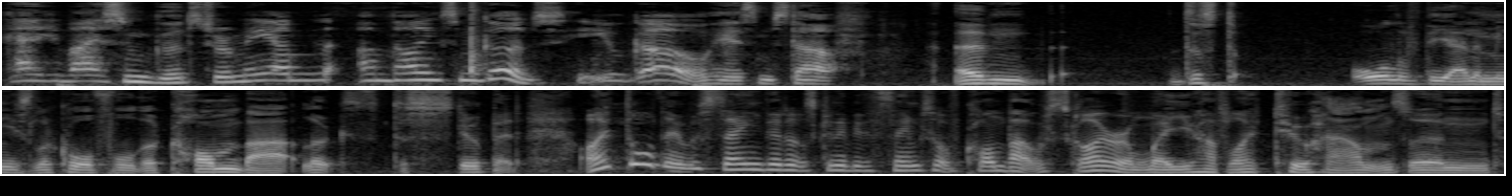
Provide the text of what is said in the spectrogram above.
can you buy some goods for me? I'm I'm buying some goods. Here you go. Here's some stuff." and just all of the enemies look awful. The combat looks just stupid. I thought they were saying that it was going to be the same sort of combat with Skyrim, where you have like two hands and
